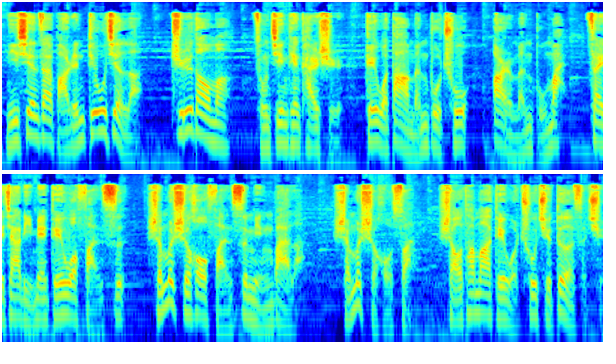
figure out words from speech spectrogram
你现在把人丢尽了，知道吗？从今天开始，给我大门不出，二门不迈，在家里面给我反思。什么时候反思明白了，什么时候算。少他妈给我出去嘚瑟去！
